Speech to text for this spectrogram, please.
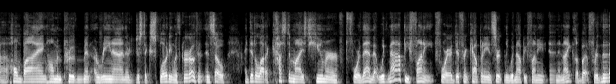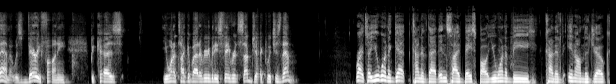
uh, home buying, home improvement arena, and they're just exploding with growth. And, and, so I did a lot of customized humor for them that would not be funny for a different company and certainly would not be funny in a nightclub. But for them, it was very funny because you want to talk about everybody's favorite subject, which is them. Right. So you want to get kind of that inside baseball. You want to be kind of in on the joke,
